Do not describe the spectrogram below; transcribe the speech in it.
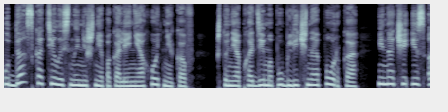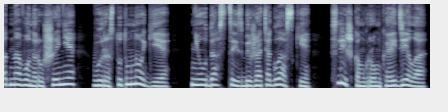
куда скатилось нынешнее поколение охотников, что необходима публичная порка, иначе из одного нарушения вырастут многие, не удастся избежать огласки, слишком громкое дело.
